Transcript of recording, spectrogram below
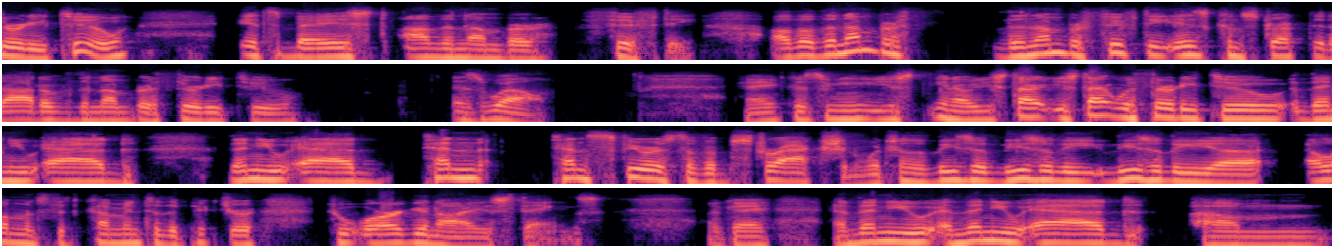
32. It's based on the number 50. Although the number the number 50 is constructed out of the number 32 as well okay because you, you you know you start you start with 32 then you add then you add 10 10 spheres of abstraction which are these are these are the these are the uh, elements that come into the picture to organize things okay and then you and then you add um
